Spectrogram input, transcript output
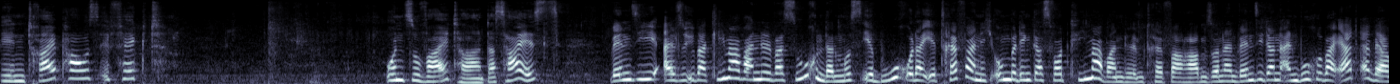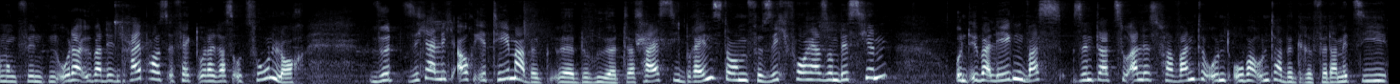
den Treibhauseffekt und so weiter. Das heißt, wenn Sie also über Klimawandel was suchen, dann muss Ihr Buch oder Ihr Treffer nicht unbedingt das Wort Klimawandel im Treffer haben, sondern wenn Sie dann ein Buch über Erderwärmung finden oder über den Treibhauseffekt oder das Ozonloch, wird sicherlich auch Ihr Thema äh, berührt. Das heißt, Sie brainstormen für sich vorher so ein bisschen und überlegen, was sind dazu alles Verwandte und Ober-Unterbegriffe, damit Sie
